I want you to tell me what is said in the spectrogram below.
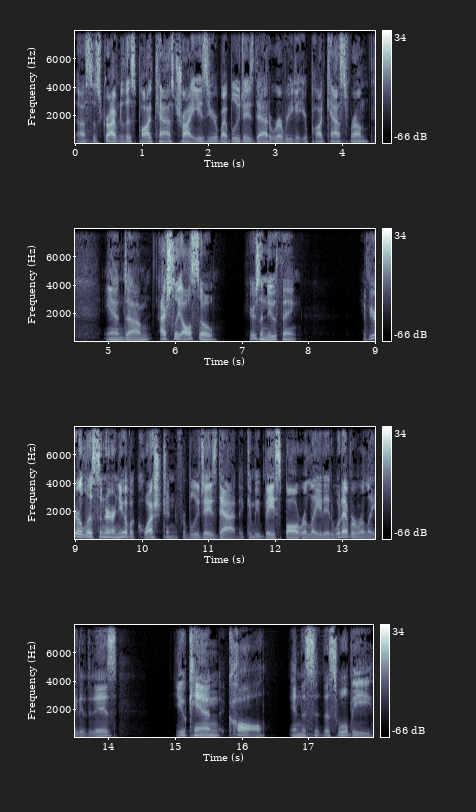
Uh, subscribe to this podcast, Try Easier by Blue Jays Dad, wherever you get your podcast from. And um, actually, also, here's a new thing. If you're a listener and you have a question for Blue Jays dad, it can be baseball related, whatever related it is, you can call, and this this will be,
